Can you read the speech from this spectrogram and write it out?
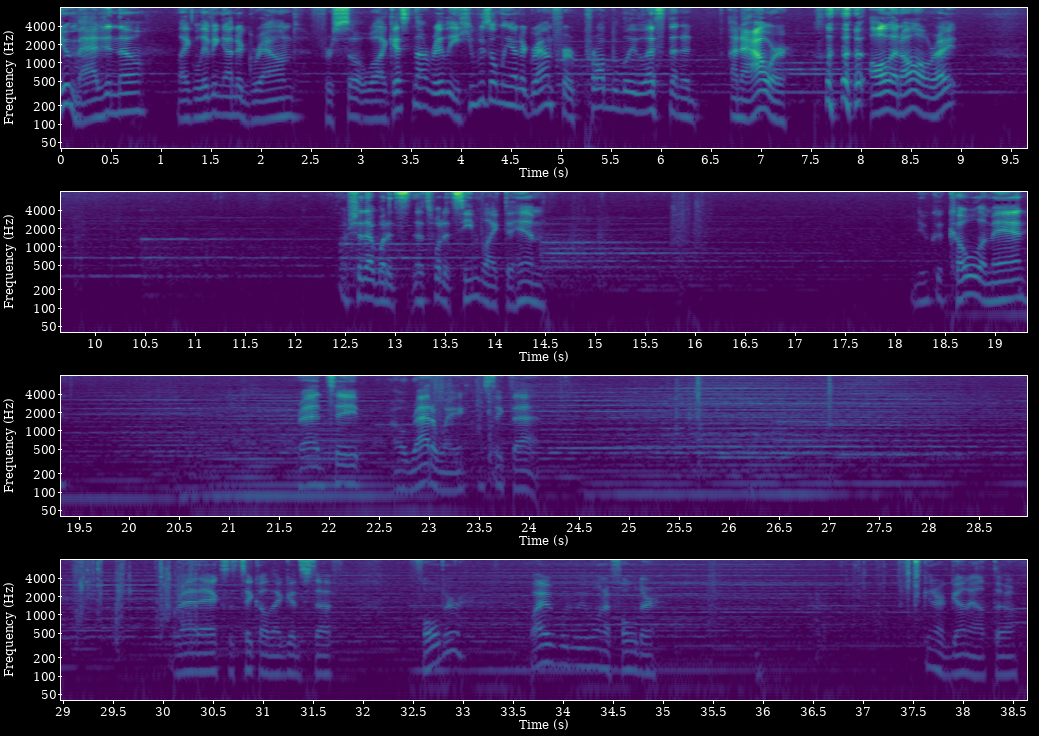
you imagine though? Like living underground for so well, I guess not really. He was only underground for probably less than a, an hour. all in all, right? I'm sure that what it's that's what it seemed like to him. Nuka Cola, man. Rad tape. Oh, Radaway. Let's take that. Rad X. Let's take all that good stuff. Folder? Why would we want a folder? Get our gun out though.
